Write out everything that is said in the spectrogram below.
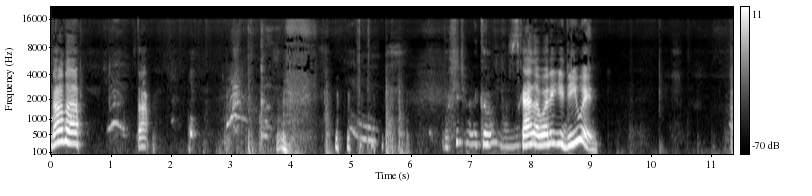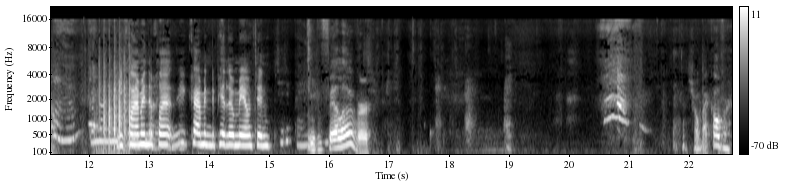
Nala. Stop. Where's she trying to go? Skyla, what are you doing? You climbing the pla- you climbing the pillow mountain? You fell over. Show back over.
